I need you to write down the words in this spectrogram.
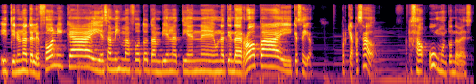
y tiene una telefónica y esa misma foto también la tiene una tienda de ropa y qué sé yo. Porque ha pasado. Ha pasado un montón de veces.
